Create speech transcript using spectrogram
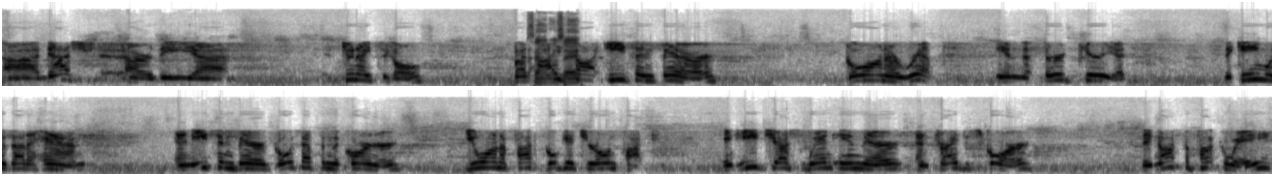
uh, Nash or the uh, two nights ago But I saw Ethan Bear go on a rip in the third period. The game was out of hand, and Ethan Bear goes up in the corner. You want a puck? Go get your own puck. And he just went in there and tried to score. They knock the puck away.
